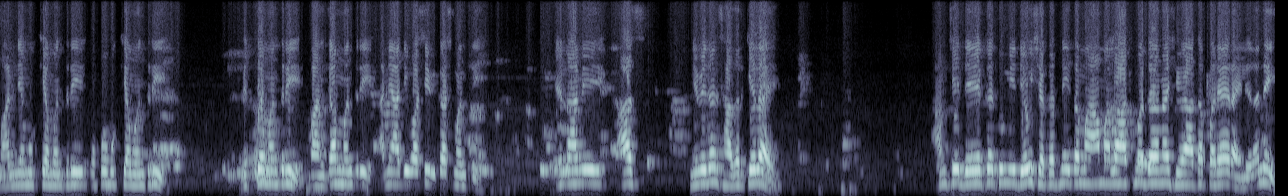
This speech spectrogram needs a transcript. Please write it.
मान्य मुख्यमंत्री उपमुख्यमंत्री वित्तमंत्री बांधकाम मंत्री आणि आदिवासी विकास मंत्री यांना आम्ही आज निवेदन सादर केलं आहे आमचे देयक तुम्ही देऊ शकत नाही तर मग आम्हाला आत्मदहनाशिवाय आता पर्याय राहिलेला नाही.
